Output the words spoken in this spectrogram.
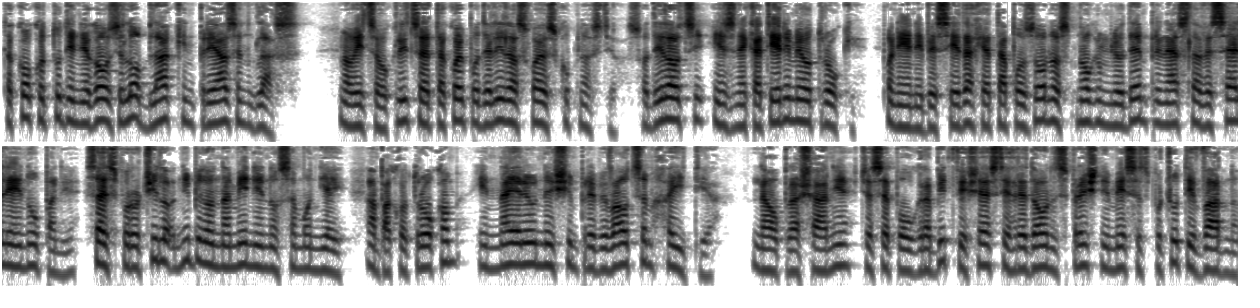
tako kot tudi njegov zelo blag in prijazen glas. Novico o klicu je takoj podelila svojo skupnostjo, sodelavci in z nekaterimi otroki. Po njenih besedah je ta pozornost mnogim ljudem prinesla veselje in upanje, saj sporočilo ni bilo namenjeno samo njej, ampak otrokom in najrevnejšim prebivalcem Haitija. Na vprašanje, če se po ugrabitvi šestih redovnic prejšnji mesec počuti varno,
